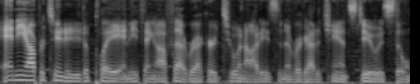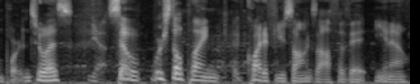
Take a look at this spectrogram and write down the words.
any opportunity to play anything off that record to an audience that never got a chance to is still important to us. Yeah. So we're still playing quite a few songs off of it, you know.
